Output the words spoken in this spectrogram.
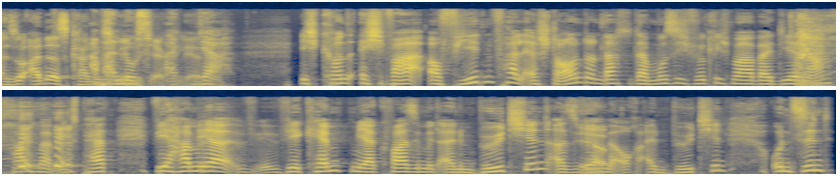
Also anders kann ich es mir los, nicht erklären. ja. Ich, kon, ich war auf jeden Fall erstaunt und dachte, da muss ich wirklich mal bei dir nachfragen, beim Experten. Wir haben ja, wir campen ja quasi mit einem Bötchen, also wir Ja. haben ja auch ein Bötchen und sind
